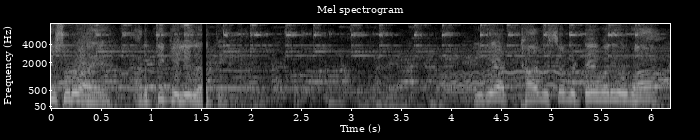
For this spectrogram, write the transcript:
आरती सुरू आहे. आरती केली जाते. युगे अठ्ठावीस विटेवरी उभा.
